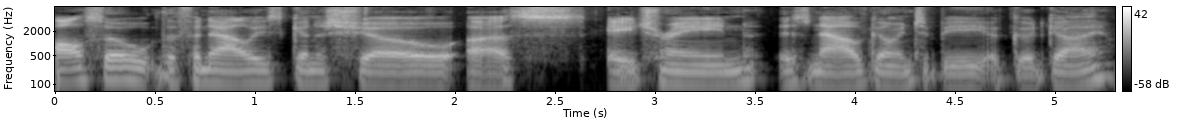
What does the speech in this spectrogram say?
also the finale is going to show us A Train is now going to be a good guy.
